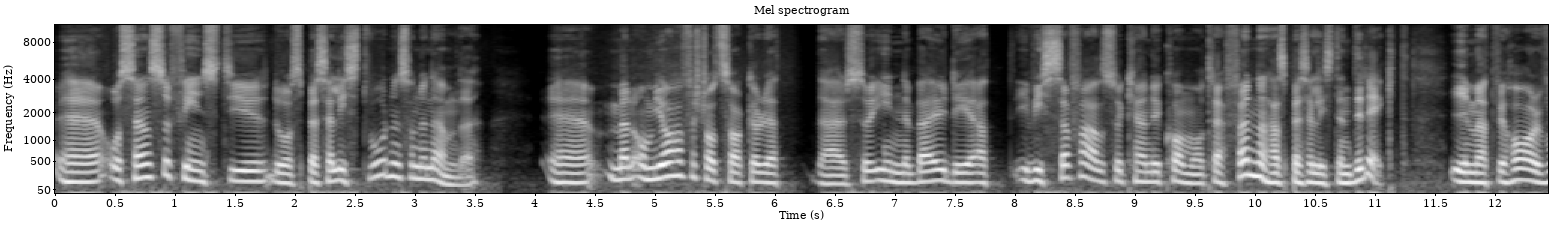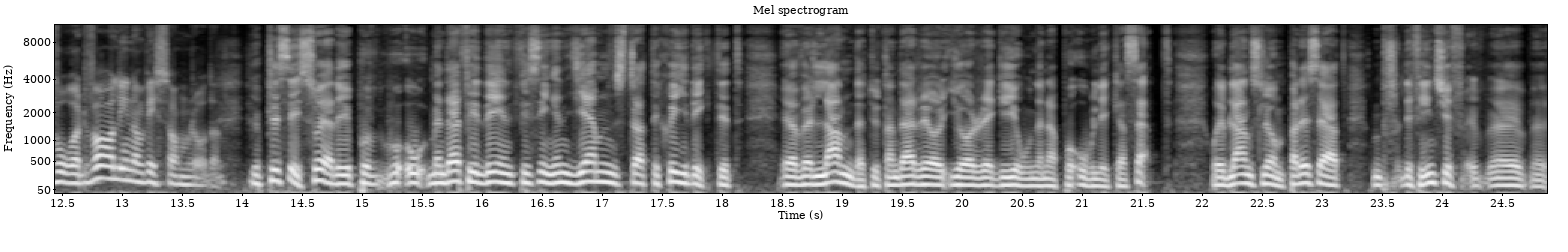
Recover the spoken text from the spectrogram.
Eh, och sen så finns det ju då specialistvården som du nämnde. Eh, men om jag har förstått saker rätt där så innebär ju det att i vissa fall så kan du komma och träffa den här specialisten direkt i och med att vi har vårdval inom vissa områden. Ja, precis, så är det ju. På, men där finns ingen jämn strategi riktigt över landet utan där gör regionerna på olika sätt. Och ibland slumpar det sig att det finns ju eh, eh,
